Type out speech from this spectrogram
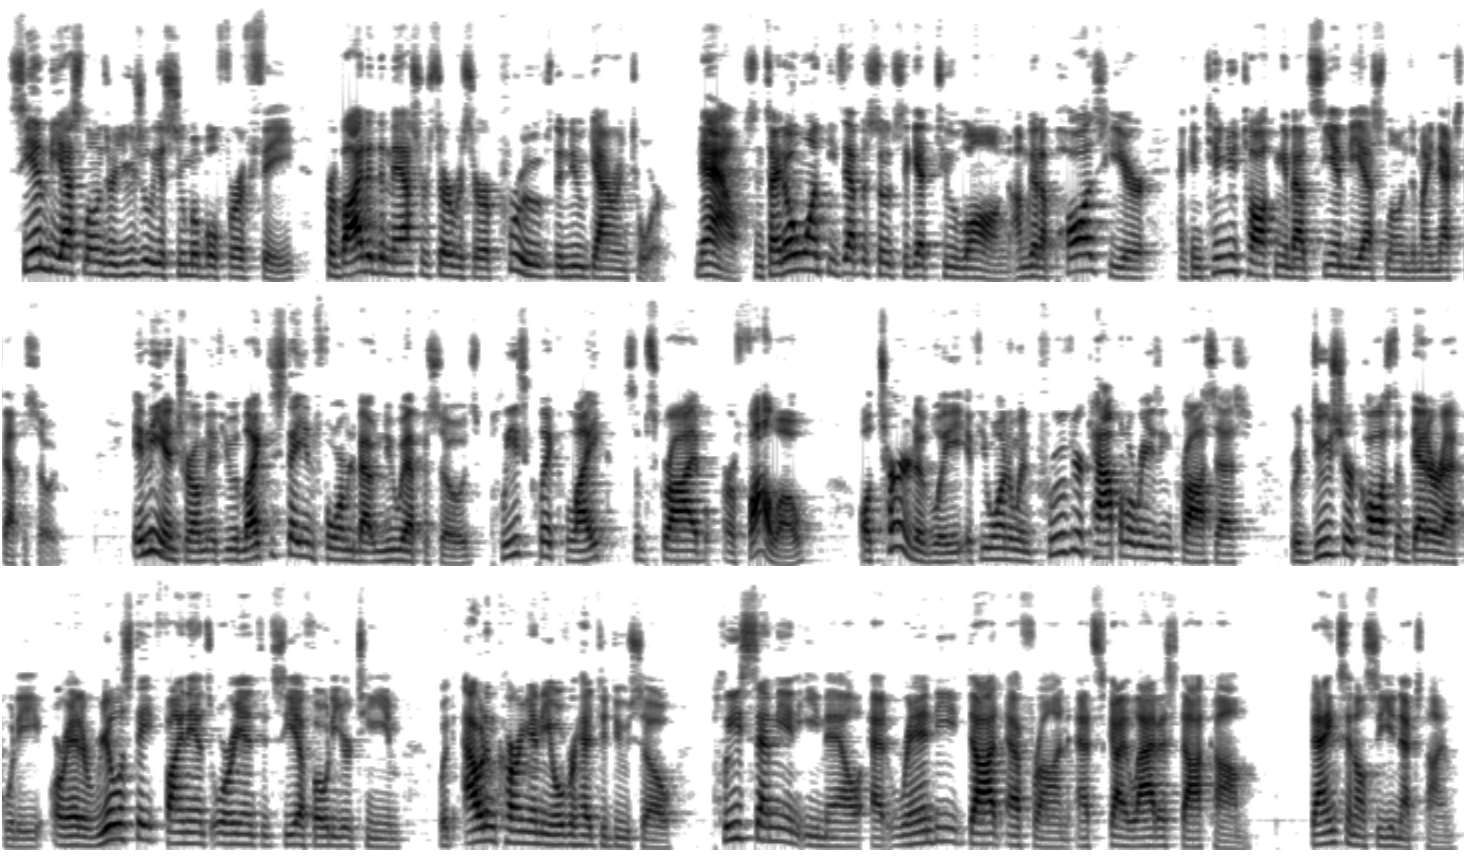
CMBS loans are usually assumable for a fee, provided the master servicer approves the new guarantor. Now, since I don't want these episodes to get too long, I'm going to pause here and continue talking about CMBS loans in my next episode. In the interim, if you would like to stay informed about new episodes, please click like, subscribe, or follow. Alternatively, if you want to improve your capital raising process, reduce your cost of debt or equity, or add a real estate finance oriented CFO to your team without incurring any overhead to do so, please send me an email at randy.efron at skylattice.com. Thanks, and I'll see you next time.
